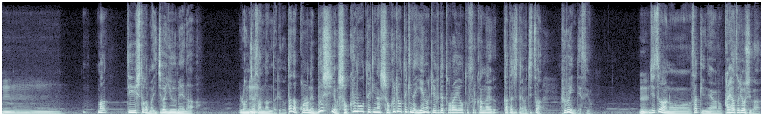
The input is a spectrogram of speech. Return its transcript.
う。ん。まあ、っていう人がまあ一番有名な論者さんなんだけど、ただこのね、武士を職能的な、職業的な家の系譜で捉えようとする考え方自体は実は古いんですよ。うん。実はあの、さっきね、あの、開発領主が、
